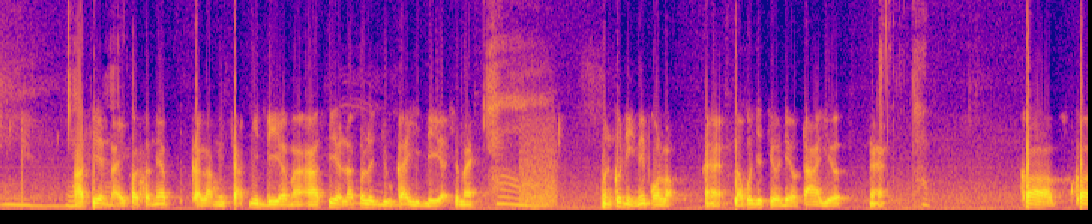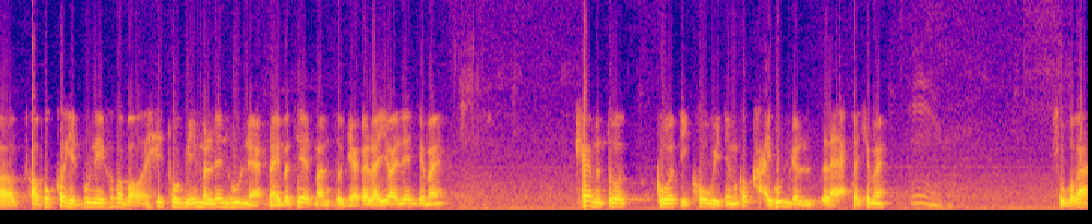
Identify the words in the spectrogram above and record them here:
อืมอาเซียนไหนก็ตอนเนี้ยกำลังจากอินเดียมาอาเซียนแล้วก็เลยอยู่ใกล้อินเดียใช่ไหมค่ะมันก็หนีไม่พ้นหรอกนะฮะเราก็จะเจอเดลต้าเยอะนะฮะครับก็ก็พอพวกเขาเห็นพวกนี้เขาก็บอกว่าเฮ้ยพวกนี้มันเล่นหุ้นเนี่ยในประเทศมันส่วนใหญ่ก็รายย่อยเล่นใช่ไหมแค่มันตัวกลัวติดโควิดเนี่ยมันก็ขายหุ้นกันแหลกแล้วใช่ไหมอืมถูกปะป่ะ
